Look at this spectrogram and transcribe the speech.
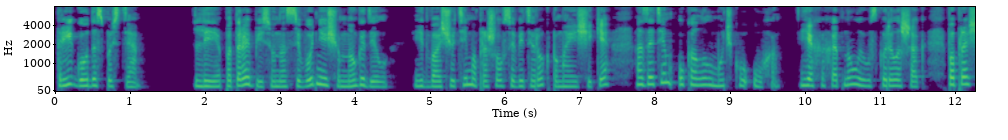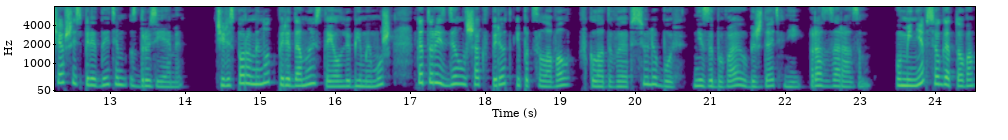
Три года спустя. «Лия, поторопись, у нас сегодня еще много дел». Едва ощутимо прошелся ветерок по моей щеке, а затем уколол мочку уха. Я хохотнула и ускорила шаг, попрощавшись перед этим с друзьями. Через пару минут передо мной стоял любимый муж, который сделал шаг вперед и поцеловал, вкладывая всю любовь, не забывая убеждать в ней раз за разом. «У меня все готово»,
